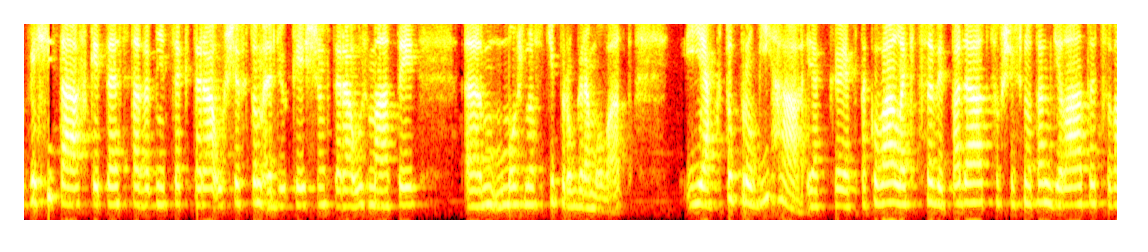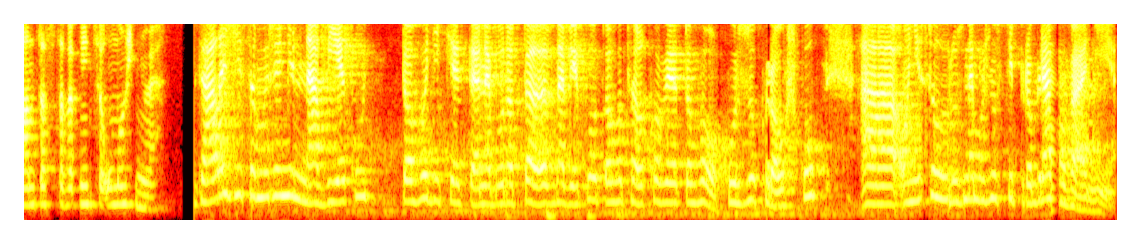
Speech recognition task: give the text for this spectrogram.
vychytávky té stavebnice, která už je v tom education, která už má ty eh, možnosti programovat jak to probíhá, jak, jak taková lekce vypadá, co všechno tam děláte, co vám ta stavebnice umožňuje? Záleží samozřejmě na věku toho dítěte nebo na, ta, na věku toho celkově toho kurzu kroužku. A oni jsou různé možnosti programování.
